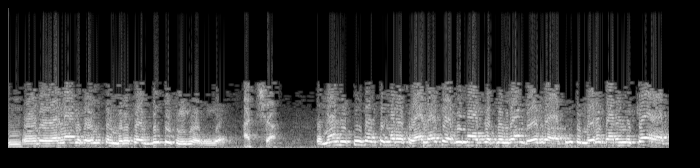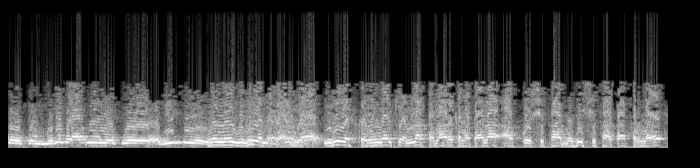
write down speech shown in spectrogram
ہوں۔ اور اللہ کے فضل سے میرے سے بالکل ٹھیک ہو گئی ہے۔ اچھا۔ تو میں مفتی صاحب سے میرا سوال ہے کہ ابھی میں آپ کا پروگرام دیکھ رہا ہوں تو میرے بارے میں کیا آپ مجھے تو آپ نے ایک یہی عرض کروں گا کروں کہ اللہ تبارک و تعالیٰ آپ کو شفا مزید شفا عطا فرمائے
